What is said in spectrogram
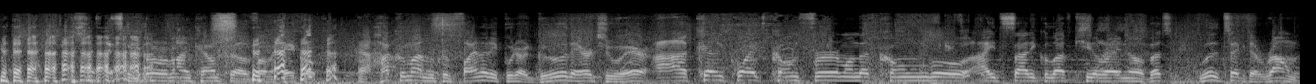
it's a Roman cancel from Heko. Yeah, uh, Hakuman, we could finally put her good air to air. I can't quite confirm on that combo. I'd say he could have killed right now, but we'll take the round.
